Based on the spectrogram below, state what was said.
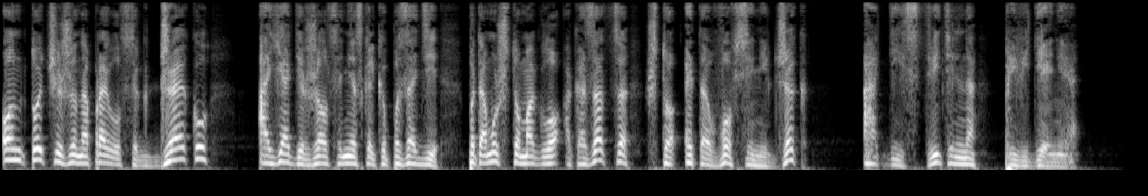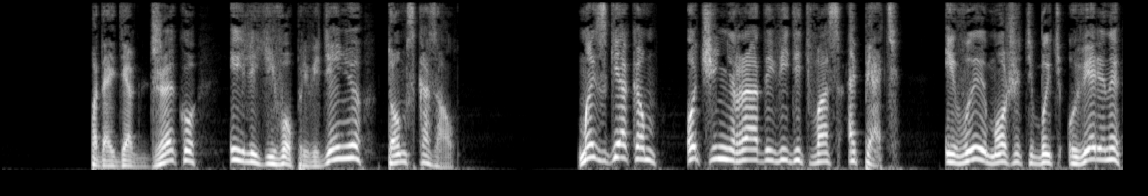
Он тотчас же направился к Джеку, а я держался несколько позади, потому что могло оказаться, что это вовсе не Джек, а действительно привидение. Подойдя к Джеку или его привидению, Том сказал. «Мы с Геком очень рады видеть вас опять, и вы можете быть уверены,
